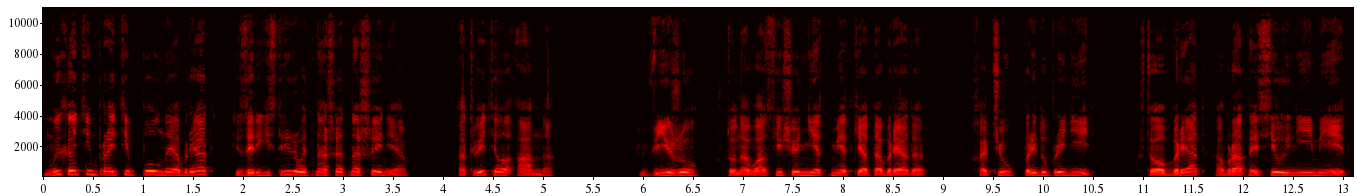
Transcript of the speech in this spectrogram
мы хотим пройти полный обряд и зарегистрировать наши отношения», – ответила Анна. Вижу, что на вас еще нет метки от обряда. Хочу предупредить, что обряд обратной силы не имеет.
